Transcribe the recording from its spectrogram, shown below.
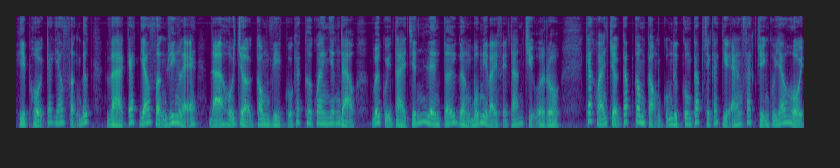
Hiệp hội các giáo phận Đức và các giáo phận riêng lẻ đã hỗ trợ công việc của các cơ quan nhân đạo với quỹ tài chính lên tới gần 47,8 triệu euro. Các khoản trợ cấp công cộng cũng được cung cấp cho các dự án phát triển của giáo hội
